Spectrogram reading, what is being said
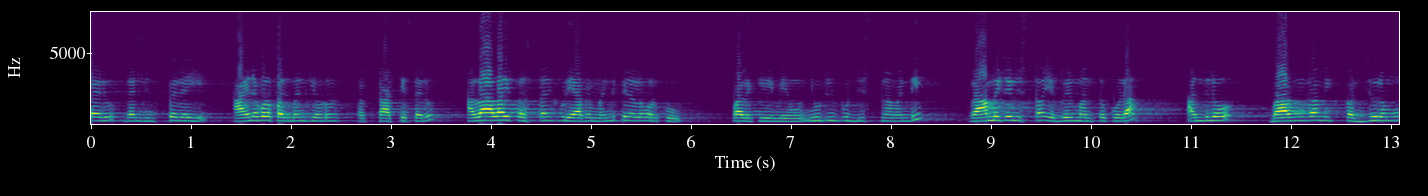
గారు దానికి ఇన్స్పైర్ అయ్యి ఆయన కూడా పది మందికి ఇవ్వడం స్టార్ట్ చేశారు. అలా అలా ఈ ప్రస్తుతానికి ఇప్పుడు యాభై మంది పిల్లల వరకు వాళ్ళకి మేము న్యూట్రిన్ ఫుడ్ ఇస్తున్నామండి. రా మెటీరియల్ ఇస్తాం ఎవ్రీ మంత్ కూడా. అందులో భాగంగా మీకు ఖర్జూరము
